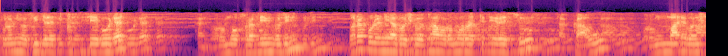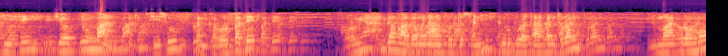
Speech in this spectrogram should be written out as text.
kolonii ofii jalatti cabsisee boodas kan Oromoof rafeen bulin bara kolonii Habashootaa Oromoo irratti dheeressuuf takkaa'uu Oromummaa dhabamsiisee Itiyoophiyummaan tumsiisuuf kan karoorfate Oromiyaa gamaa gamanaan fottosanii gurgurataa kan turan ilmaan Oromoo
